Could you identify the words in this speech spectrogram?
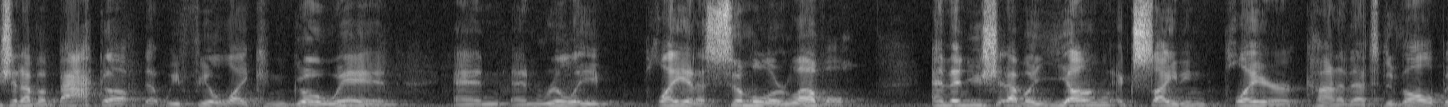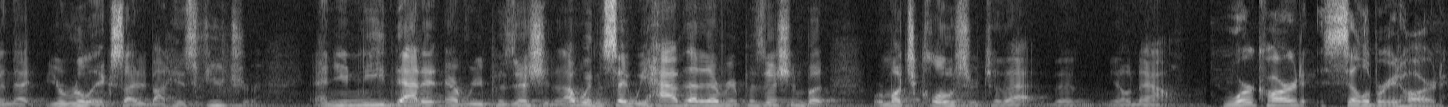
should have a backup that we feel like can go in and, and really play at a similar level. And then you should have a young, exciting player kind of that's developing that you're really excited about his future. And you need that at every position. And I wouldn't say we have that at every position, but we're much closer to that than you know now. Work hard, celebrate hard.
